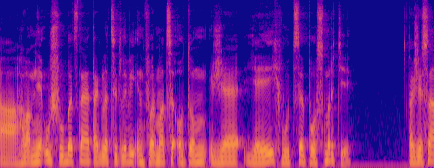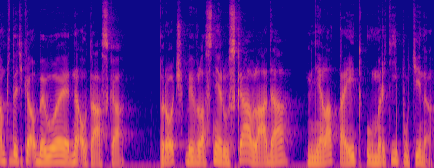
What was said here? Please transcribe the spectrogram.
A hlavně už vůbec ne takhle citlivý informace o tom, že je jejich vůdce po smrti. Takže se nám tu teďka objevuje jedna otázka proč by vlastně ruská vláda měla tajit úmrtí Putina.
